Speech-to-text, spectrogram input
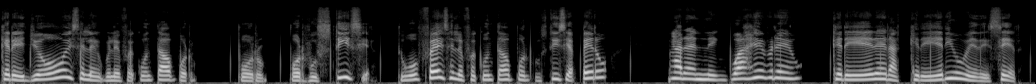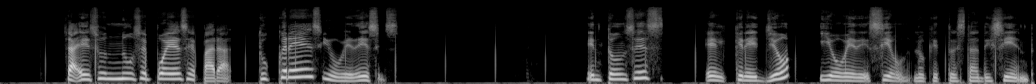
creyó y se le, le fue contado por, por, por justicia, tuvo fe y se le fue contado por justicia, pero para el lenguaje hebreo, creer era creer y obedecer. O sea, eso no se puede separar. Tú crees y obedeces. Entonces, él creyó y obedeció lo que tú estás diciendo.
